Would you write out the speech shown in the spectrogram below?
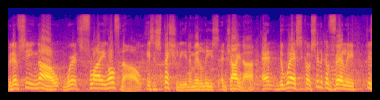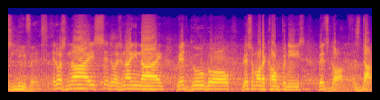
But I'm seeing now where it's flying off now is especially in the Middle East and China. And the West Coast, Silicon Valley, just leave it. It was nice, it was 99, we had Google, we had some other companies, but it's gone, it's done.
